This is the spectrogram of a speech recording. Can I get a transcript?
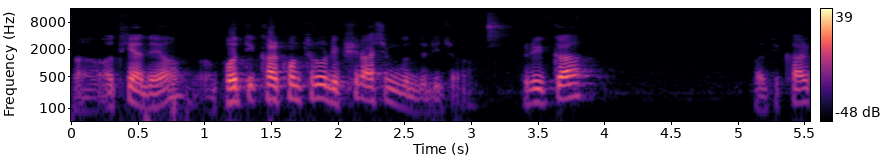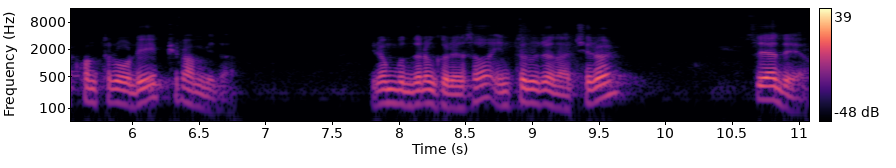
어, 떻게 해야 돼요? 어, 버티컬 컨트롤이 필요하신 분들이죠. 그러니까 버티컬 컨트롤이 필요합니다. 이런 분들은 그래서 인트루전 아치를 써야 돼요.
